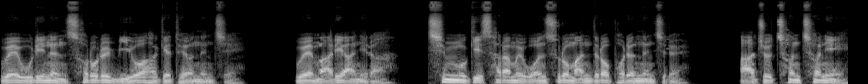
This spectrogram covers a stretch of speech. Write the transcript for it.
왜 우리는 서로를 미워하게 되었는지, 왜 말이 아니라 침묵이 사람을 원수로 만들어 버렸는지를 아주 천천히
